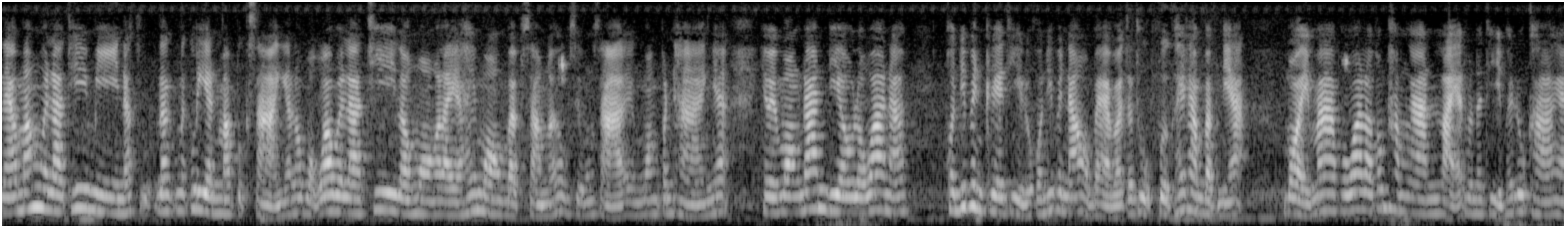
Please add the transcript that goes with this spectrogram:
แล้วมั้งเวลาที่มีนักนักนักเรียนมาปรึกษาเงี้ยเราบอกว่าเวลาที่เรามองอะไรให้มองแบบ 360 องศาอย่างมองปัญหาอย่างเงี้ยอย่าไปมองด้านเดียวเราว่านะ คนที่เป็นครีเอทีฟหรือคนที่เป็นนักออกแบบอะจะถูกฝึกให้ทำแบบเนี้ยบ่อยมากเพราะว่าเราต้องทำงานหลาย alternative ให้ลูกค้าไง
